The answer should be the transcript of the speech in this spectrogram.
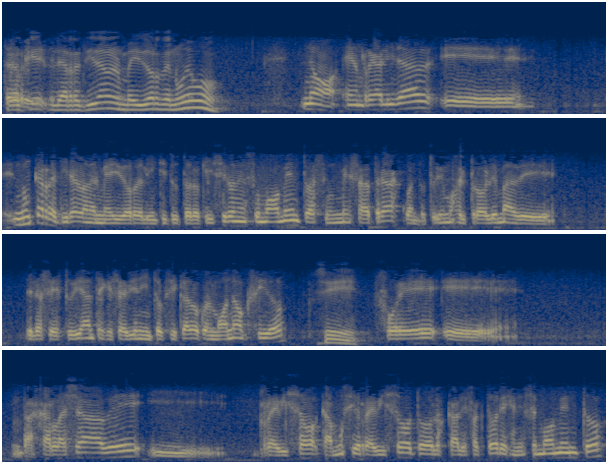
terrible. ¿Le retiraron el medidor de nuevo? No, en realidad eh, nunca retiraron el medidor del instituto. Lo que hicieron en su momento, hace un mes atrás, cuando tuvimos el problema de, de las estudiantes que se habían intoxicado con monóxido, sí. fue eh, bajar la llave y revisó, Camusi revisó todos los calefactores en ese momento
